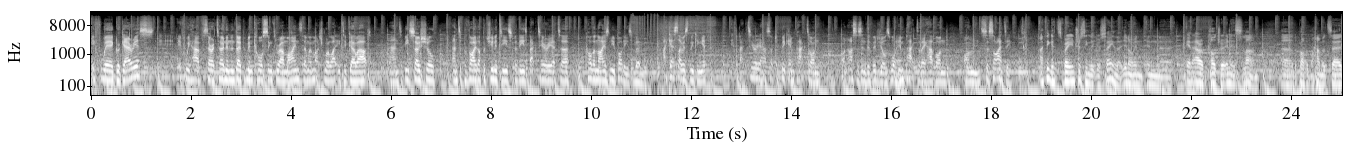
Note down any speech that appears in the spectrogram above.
if we're gregarious, if we have serotonin and dopamine coursing through our minds, then we're much more likely to go out and to be social and to provide opportunities for these bacteria to colonize new bodies. But I guess I was thinking if if bacteria have such a big impact on on us as individuals, what impact do they have on on society? I think it's very interesting that you're saying that. You know, in in uh, in Arab culture, in Islam, uh, the Prophet Muhammad said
